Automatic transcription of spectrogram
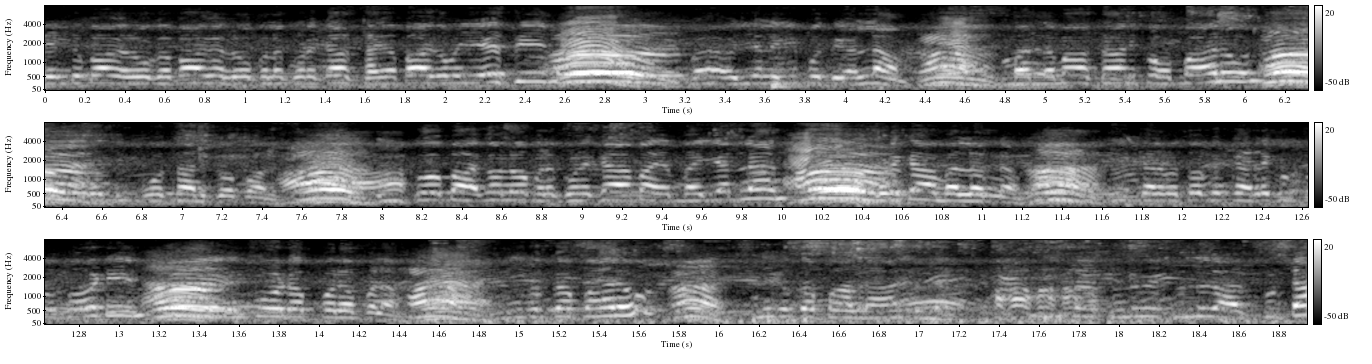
రెండు భాగాలు ఒక భాగం లోపల కొడక సగ భాగం వేసి ఇయ్యాల ఈ పొద్దు వెళ్ళాం. మంద మాసానికి ఒక పాలు కొద్ది పోతానికి ఒక పాలు. ఇంకో భాగం లోపల కొడక మయ్యన్న కొడక మల్లన్న ఈ కలవతో ఒక కర్ర గుర్తు కోటి ఇంకో డొప్ప లోపల. నీకొక పాలు నీకొక పాలు ఆడుతున్నా గుండు గుండు కాసుకుంటా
